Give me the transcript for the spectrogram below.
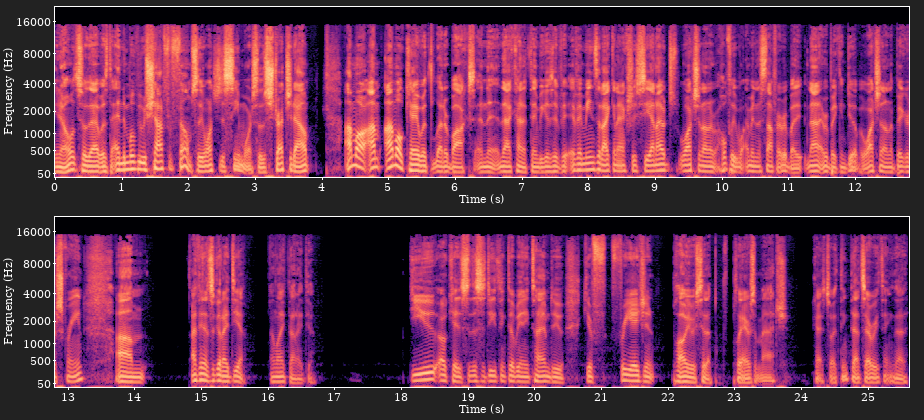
You know, so that was the and the movie was shot for film, so they want you to see more. So to stretch it out, I'm I'm I'm okay with letterbox and, and that kind of thing because if if it means that I can actually see and I would watch it on a hopefully I mean it's not for everybody, not everybody can do it, but watch it on a bigger screen, um, I think that's a good idea. I like that idea. Do you okay? So this is. Do you think there'll be any time to give free agent? Probably we said players a match. Okay, so I think that's everything that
